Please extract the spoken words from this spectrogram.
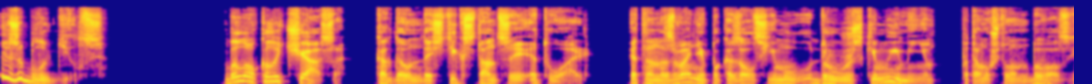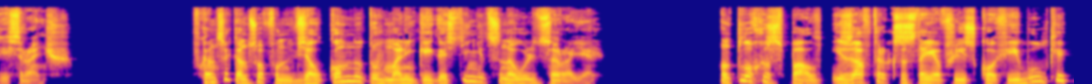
и заблудился. Было около часа, когда он достиг станции Этуаль. Это название показалось ему дружеским именем, потому что он бывал здесь раньше. Конце концов он взял комнату в маленькой гостинице на улице Рояль. Он плохо спал, и завтрак, состоявший из кофе и булки,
